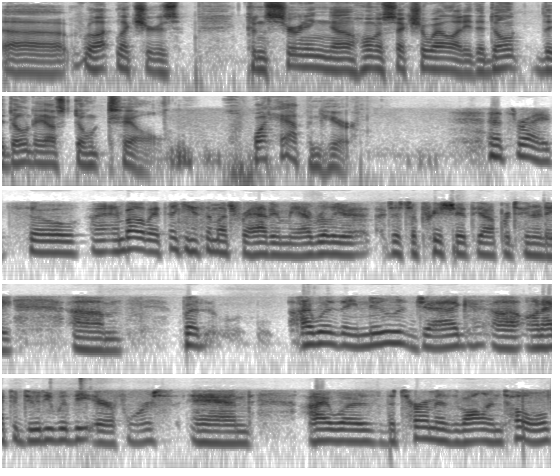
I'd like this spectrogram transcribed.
uh, lectures concerning uh, homosexuality. They don't they don't ask, don't tell. What happened here? That's right. So, uh, and by the way, thank you so much for having me. I really uh, just appreciate the opportunity. Um, but I was a new JAG uh, on active duty with the Air Force, and I was the term is voluntold.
